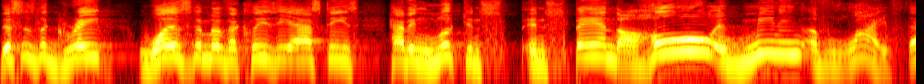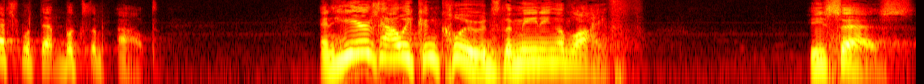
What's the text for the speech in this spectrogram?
This is the great wisdom of Ecclesiastes, having looked and, spanned the whole meaning of life. That's what that book's about. And here's how he concludes the meaning of life. He says,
